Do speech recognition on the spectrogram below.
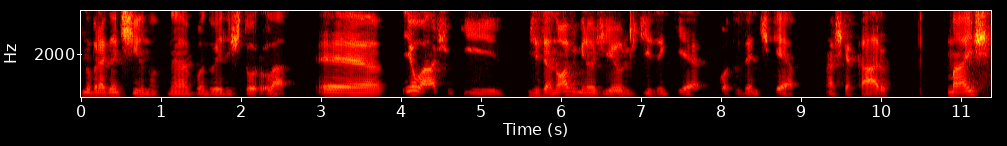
no Bragantino, né? Quando ele estourou lá. É, eu acho que 19 milhões de euros dizem que é quanto o Zenit quer. Acho que é caro. Mas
